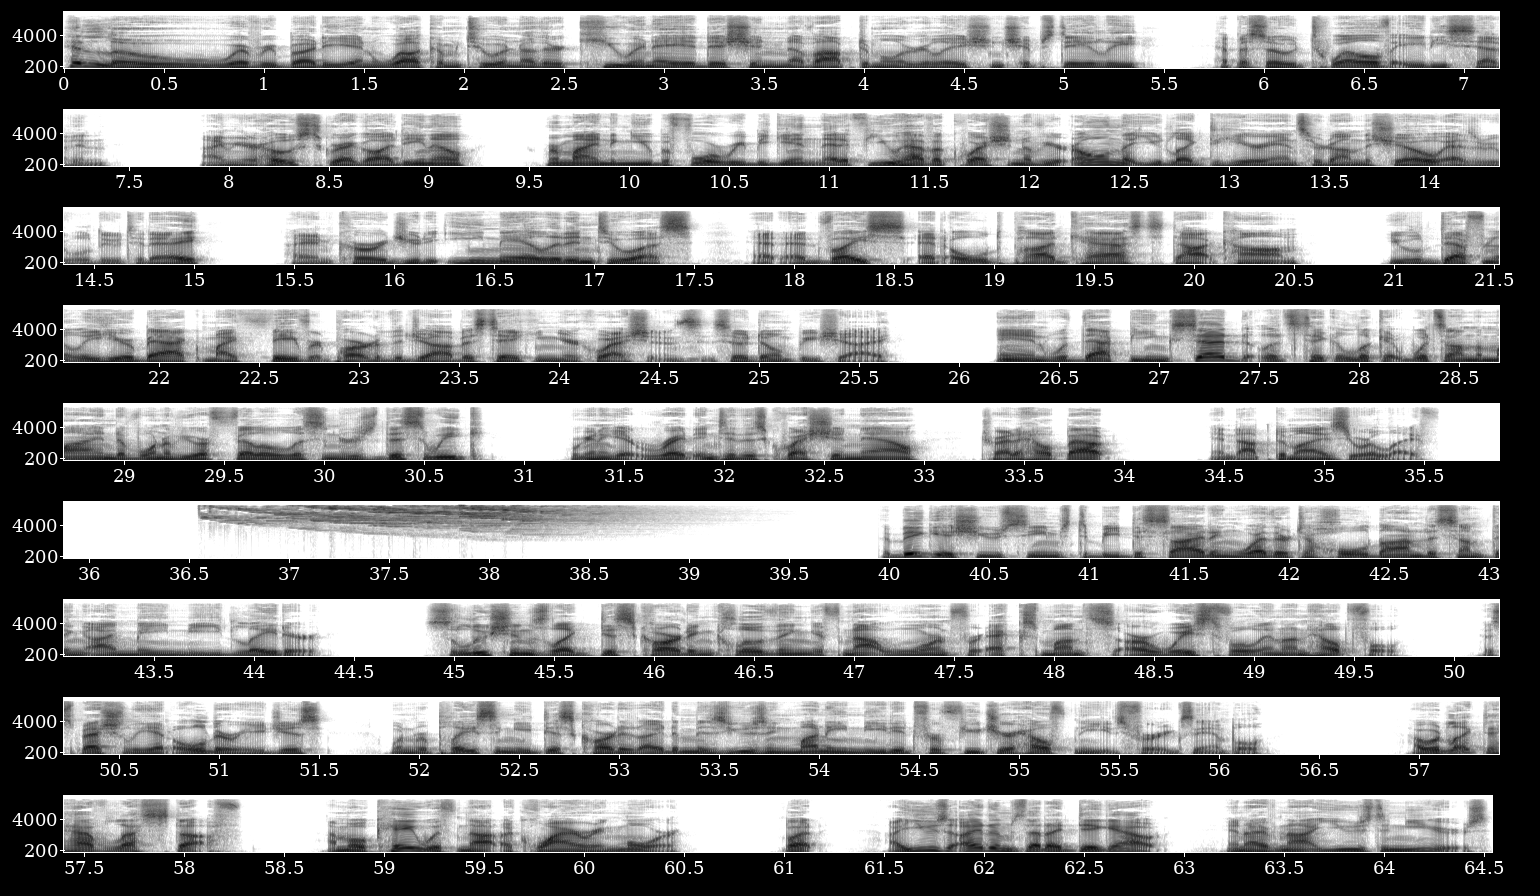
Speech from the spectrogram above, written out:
Hello everybody and welcome to another Q&A edition of Optimal Relationships Daily, episode 1287. I'm your host Greg Audino, reminding you before we begin that if you have a question of your own that you'd like to hear answered on the show as we will do today, I encourage you to email it into us at advice at oldpodcast.com. You will definitely hear back. My favorite part of the job is taking your questions, so don't be shy. And with that being said, let's take a look at what's on the mind of one of your fellow listeners this week. We're going to get right into this question now, try to help out, and optimize your life. A big issue seems to be deciding whether to hold on to something I may need later. Solutions like discarding clothing if not worn for X months are wasteful and unhelpful, especially at older ages when replacing a discarded item is using money needed for future health needs, for example. I would like to have less stuff. I'm okay with not acquiring more, but I use items that I dig out and I have not used in years.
